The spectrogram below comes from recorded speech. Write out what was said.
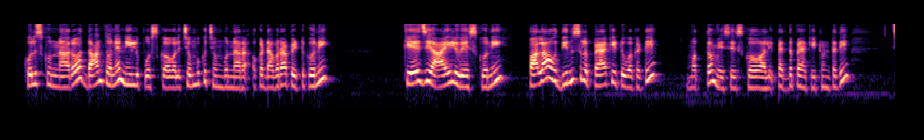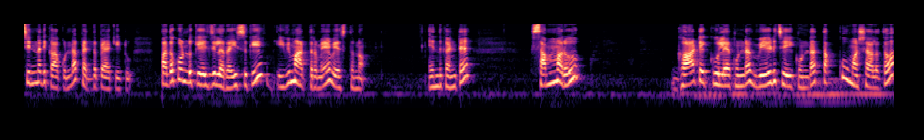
కొలుసుకున్నారో దాంతోనే నీళ్ళు పోసుకోవాలి. చెంబుకు చెంబున్నర ఒక డబరా పెట్టుకొని కేజీ ఆయిల్ వేసుకొని పలావ్ దినుసుల ప్యాకెట్ ఒకటి మొత్తం వేసేసుకోవాలి. పెద్ద ప్యాకెట్ ఉంటుంది. చిన్నది కాకుండా పెద్ద ప్యాకెట్. పదకొండు కేజీల రైస్కి ఇవి మాత్రమే వేస్తున్నాం. ఎందుకంటే సమ్మరు ఘాట్ ఎక్కువ లేకుండా వేడి చేయకుండా తక్కువ మసాలాతో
